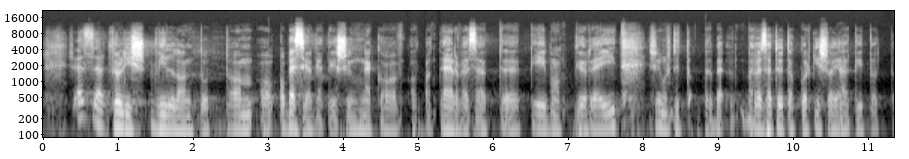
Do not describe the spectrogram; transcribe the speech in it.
pihenés. És ezzel föl is villantottam a, a beszélgetésünknek a, a, a tervezett témaköreit, és én most itt bevezetőt akkor kisajátítottam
